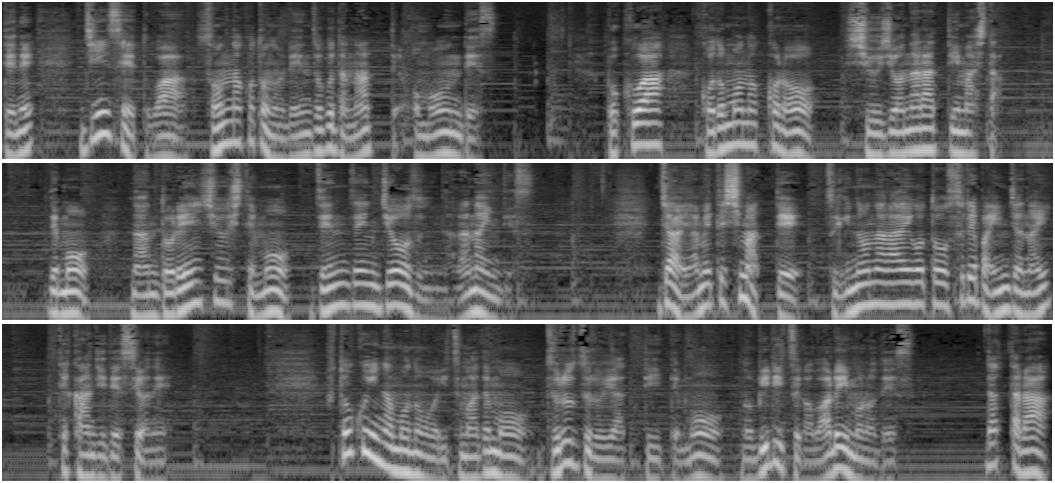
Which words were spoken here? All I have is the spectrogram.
でね、人生とはそんなことの連続だなって思うんです。僕は子供の頃、習字を習っていました。でも、何度練習しても全然上手にならないんです。じゃあやめてしまって次の習い事をすればいいんじゃない？って感じですよね。不得意なものをいつまでもずるずるやっていても伸び率が悪いものです。だったら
